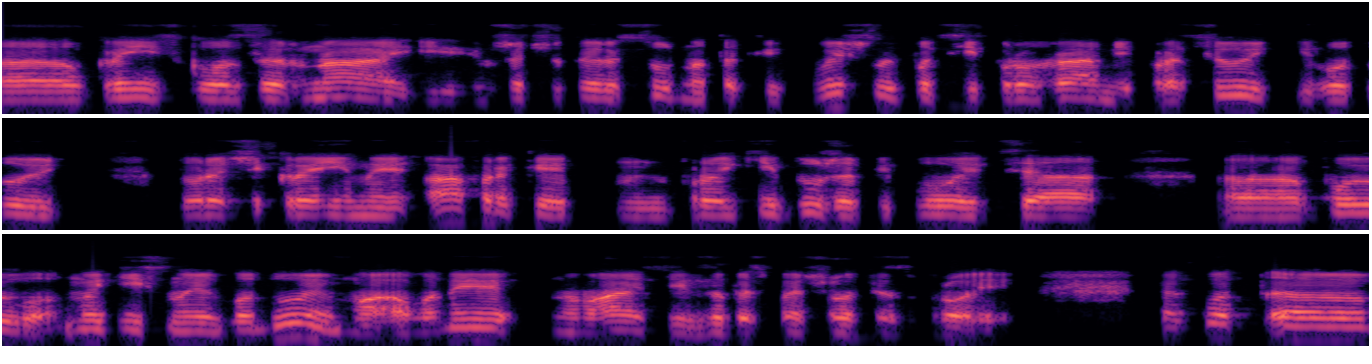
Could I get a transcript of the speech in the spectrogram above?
е, українського зерна. І вже чотири судна таких вийшли по цій програмі, працюють і готують, до речі, країни Африки, про які дуже піклується. е, Пойло ми дійсно їх годуємо, а вони намагаються їх забезпечувати зброєю. Так, от е,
